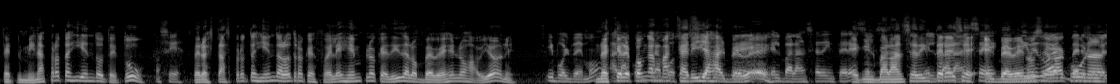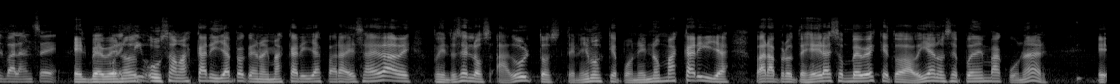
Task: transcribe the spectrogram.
Te terminas protegiéndote tú, Así es. pero estás protegiendo al otro, que fue el ejemplo que di de los bebés en los aviones. Y volvemos. No es que le pongas mascarillas al bebé. El balance de intereses. En el balance de intereses, el, bebé no se vacuna. El, balance el bebé no usa mascarilla porque no hay mascarillas para esas edades. Pues entonces los adultos tenemos que ponernos mascarillas para proteger a esos bebés que todavía no se pueden vacunar. E,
